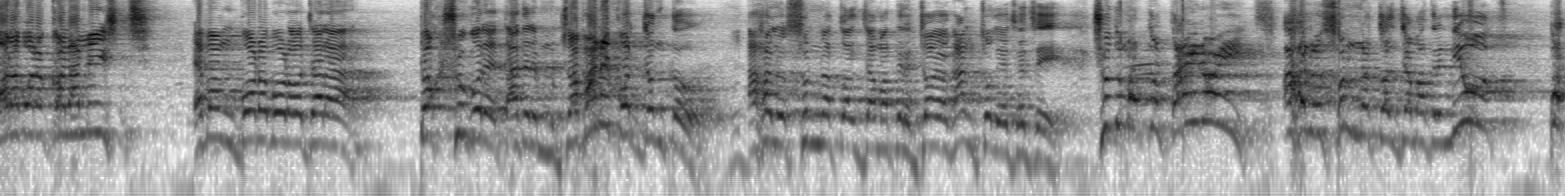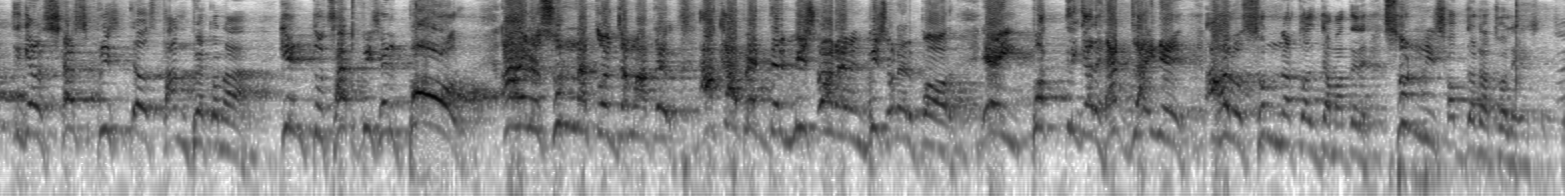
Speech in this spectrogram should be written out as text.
বড় বড় কলামিস্ট এবং বড় বড় যারা টকশো করে, তাদের জবানে পর্যন্ত আহলো সুন্নাতল জামাতের জয়গান চলে এসেছে। শুধুমাত্র তাই নয়, আহলো সুন্নাতল জামাতের নিউজ পত্রিকার শেষ পৃষ্ঠেও স্থান পেত না। কিন্তু ছাব্বিশের পর আহলো সুন্নাতল জামাতের আকাবেরদের মিশন এবং মিশনের পর এই পত্রিকার হেডলাইনে আহলো সুন্নাতল জামাতের সুন্নি শব্দটা চলে এসেছে।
